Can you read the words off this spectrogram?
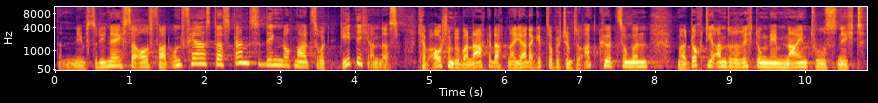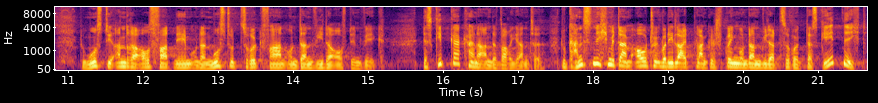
dann nimmst du die nächste Ausfahrt und fährst das ganze Ding nochmal zurück. Geht nicht anders. Ich habe auch schon drüber nachgedacht, na ja, da gibt es doch bestimmt so Abkürzungen, mal doch die andere Richtung nehmen. Nein, tu es nicht. Du musst die andere Ausfahrt nehmen und dann musst du zurückfahren und dann wieder auf den Weg. Es gibt gar keine andere Variante. Du kannst nicht mit deinem Auto über die Leitplanke springen und dann wieder zurück. Das geht nicht.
